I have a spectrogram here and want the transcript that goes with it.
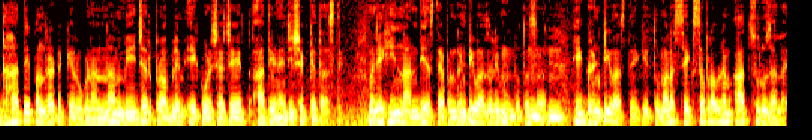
दहा ते पंधरा टक्के रुग्णांना मेजर प्रॉब्लेम एक वर्षाचे आत येण्याची शक्यता असते. म्हणजे ही नांदी असते आपण घंटी वाजवली म्हणतो तसं. ही घंटी वाजते की तुम्हाला सेक्सचा प्रॉब्लेम आज सुरू झालाय.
